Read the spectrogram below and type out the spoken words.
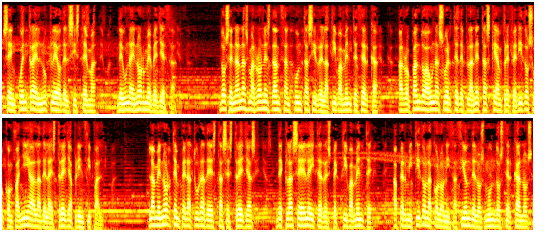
se encuentra el núcleo del sistema, de una enorme belleza. Dos enanas marrones danzan juntas y relativamente cerca, arropando a una suerte de planetas que han preferido su compañía a la de la estrella principal. La menor temperatura de estas estrellas, de clase L y T respectivamente, ha permitido la colonización de los mundos cercanos,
